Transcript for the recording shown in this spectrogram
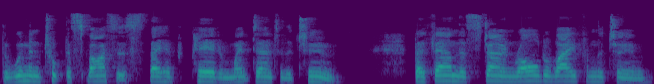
the women took the spices they had prepared and went down to the tomb. They found the stone rolled away from the tomb,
